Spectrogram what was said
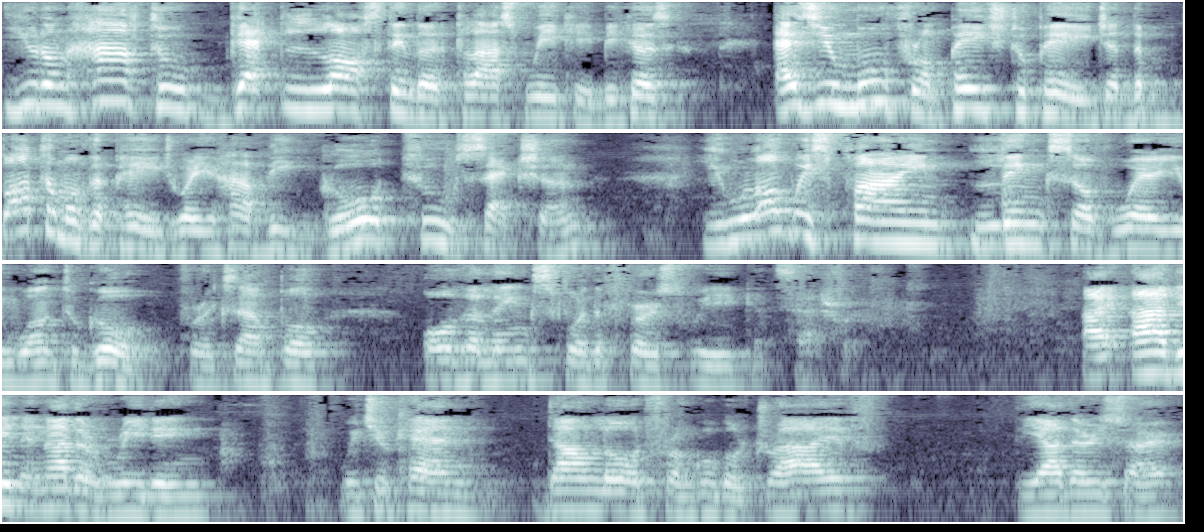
you don't have to get lost in the class wiki because as you move from page to page, at the bottom of the page where you have the go to section, you will always find links of where you want to go. For example, all the links for the first week, etc. I added another reading which you can download from Google Drive. The others are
